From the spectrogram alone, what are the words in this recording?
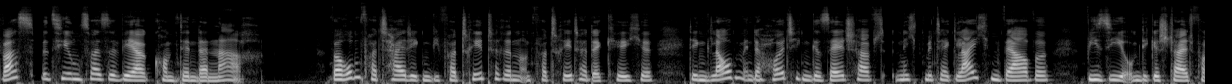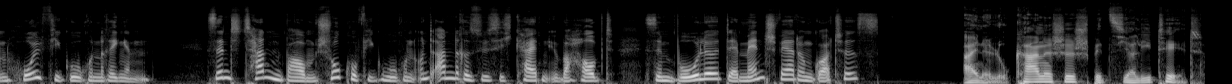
Was bzw. wer kommt denn danach? Warum verteidigen die Vertreterinnen und Vertreter der Kirche den Glauben in der heutigen Gesellschaft nicht mit der gleichen Werbe, wie sie um die Gestalt von Hohlfiguren ringen? Sind Tannenbaum, Schokofiguren und andere Süßigkeiten überhaupt Symbole der Menschwerdung Gottes? Eine lukanische Spezialität.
